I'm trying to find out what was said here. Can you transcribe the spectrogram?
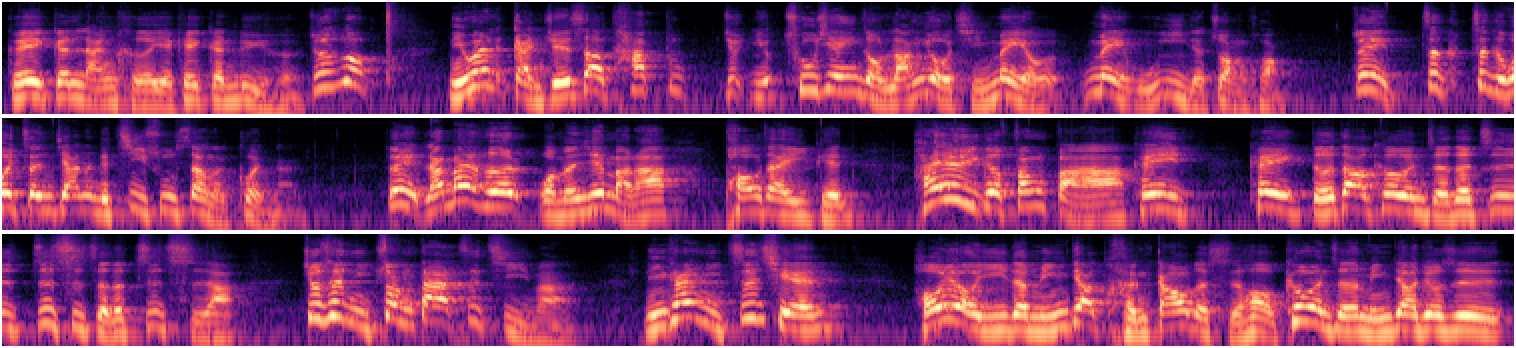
可以跟蓝合，也可以跟绿合，就是说你会感觉到他不就有出现一种郎有情妹有妹无意的状况。所以这这个会增加那个技术上的困难，所以蓝白河我们先把它抛在一边。还有一个方法，可以可以得到柯文哲的支支持者的支持啊，就是你壮大自己嘛。你看你之前侯友谊的民调很高的时候，柯文哲的民调就是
